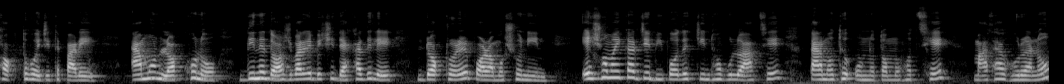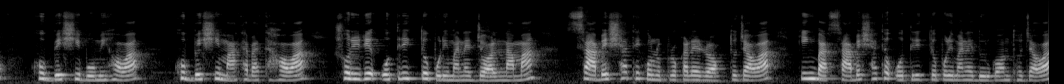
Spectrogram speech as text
শক্ত হয়ে যেতে পারে। এমন লক্ষণও দিনে দশবারের বেশি দেখা দিলে ডক্টরের পরামর্শ নিন। এ সময়কার যে বিপদের চিহ্নগুলো আছে, তার মধ্যে অন্যতম হচ্ছে মাথা ঘোরানো, খুব বেশি বমি হওয়া, খুব বেশি মাথা ব্যথা হওয়া, শরীরে অতিরিক্ত পরিমাণে জল নামা, স্রাবের সাথে কোনো প্রকারের রক্ত যাওয়া কিংবা স্রাবের সাথে অতিরিক্ত পরিমাণে দুর্গন্ধ যাওয়া,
